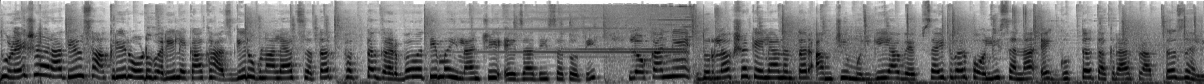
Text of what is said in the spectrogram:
धुळे शहरातील साक्री रोडवरील एका खासगी रुग्णालयात सतत फक्त गर्भवती महिलांची एजा दिसत होती. लोकांनी दुर्लक्ष केल्यानंतर आमची मुलगी या वेबसाईटवर पोलिसांना एक गुप्त तक्रार प्राप्त झाली.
